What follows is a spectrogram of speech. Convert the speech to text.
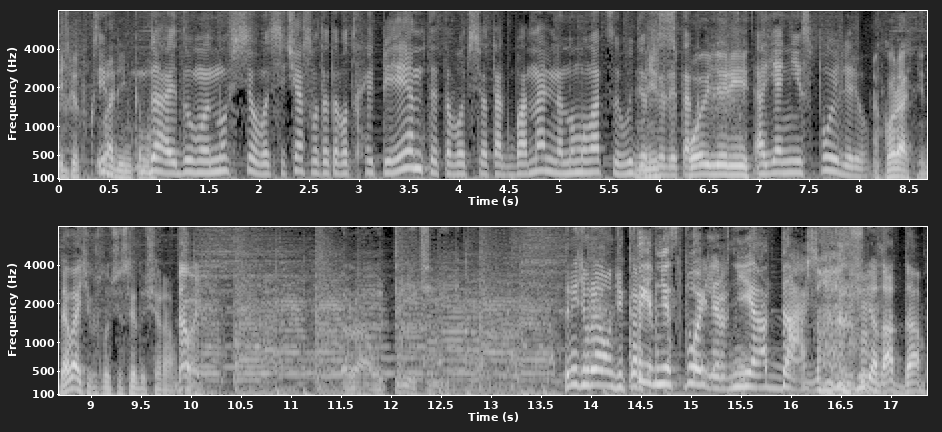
Идет к И- сладенькому. да, и думаю, ну все, вот сейчас вот это вот хэппи-энд, это вот все так банально, ну молодцы, Не выдержали так. спойлери. А я не спойлерю. Аккуратней. Давайте в случае следующий раунд. Давай. Раунд третий. В третьем раунде кар... Ты мне спойлер не отдашь. Я отдам.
